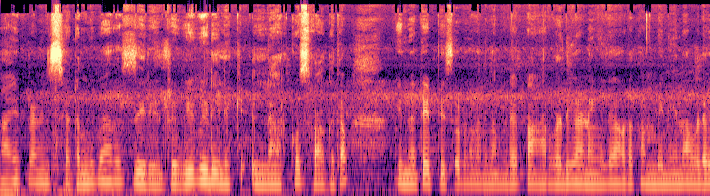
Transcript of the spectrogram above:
ഹായ് ഫ്രണ്ട്സ് ചട്ടമ്പി പാറ സീരിയൽ റിവ്യൂ വീഡിയോയിലേക്ക് എല്ലാവർക്കും സ്വാഗതം. ഇന്നത്തെ എപ്പിസോഡ് എന്ന് പറഞ്ഞാൽ നമ്മുടെ പാർവതി ആണെങ്കിൽ അവിടെ കമ്പനിയിൽ നിന്ന് അവളെ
